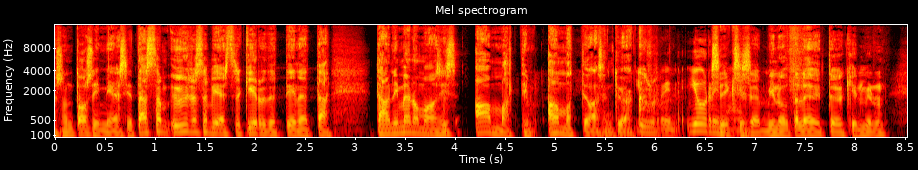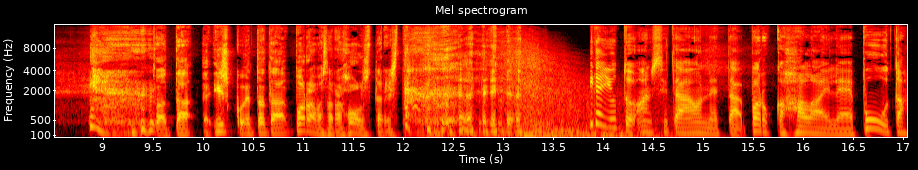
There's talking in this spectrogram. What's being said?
poravasarais on tosi mies. Ja tässä yhdessä viestissä kirjoitettiin, että tämä on nimenomaan siis ammatti, ammattilaisen työkalu. Juuri, juuri Siksi näin. se minulta löytyykin minun tuota, isku, tuota, poravasara holsterista. Mikä juttu Anssi tämä on, että porukka halailee puuta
